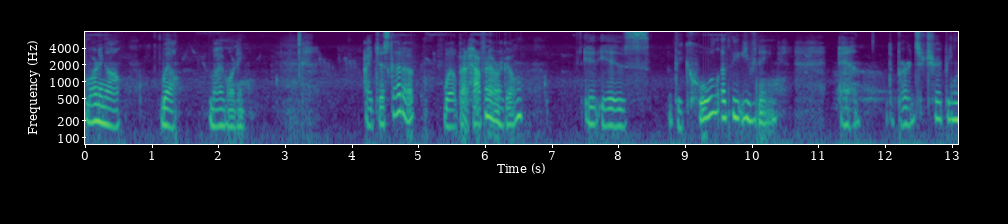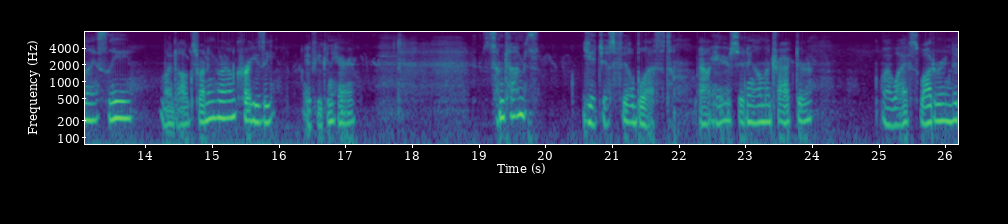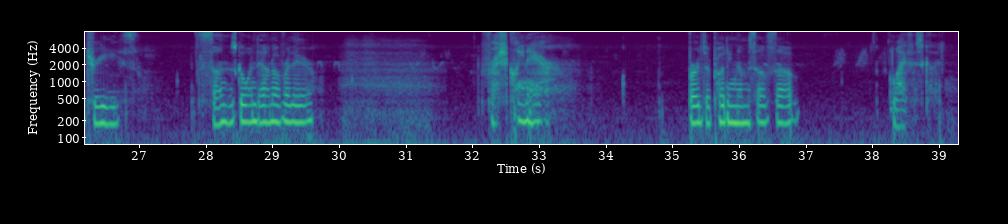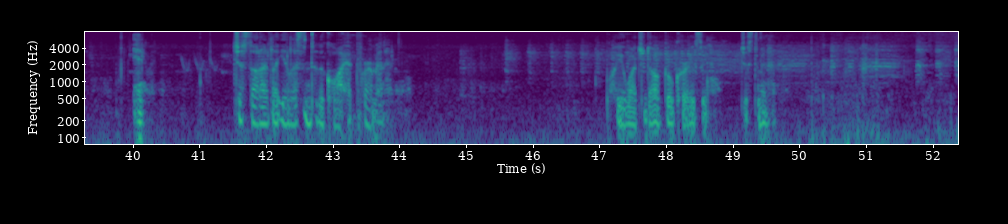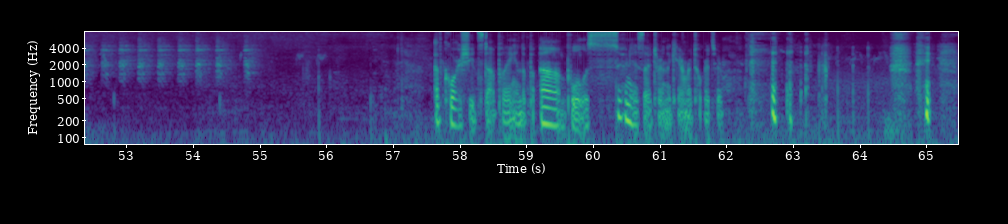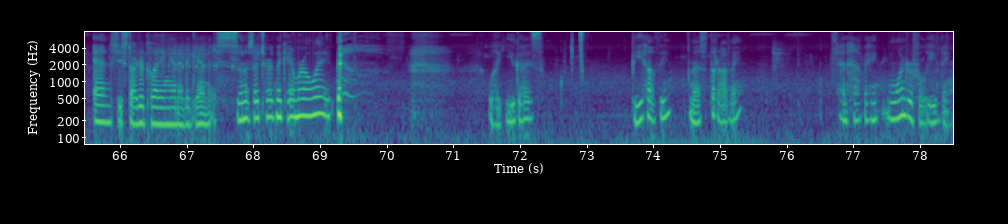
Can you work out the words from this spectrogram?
Morning, all. Well, my morning. I just got up, well, about half an hour ago. It is the cool of the evening, and the birds are chirping nicely. My dog's running around crazy, if you can hear him. Sometimes you just feel blessed out here sitting on my tractor. My wife's watering the trees. The sun's going down over there. Fresh, clean air. Birds are putting themselves up. Life is good. Anyway, just thought I'd let you listen to the quiet for a minute. While you watch a dog go crazy. Just a minute. Of course, she'd stop playing in the um, pool as soon as I turned the camera towards her. and she started playing in it again as soon as I turned the camera away. well, you guys, be healthy, na and have a wonderful evening.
